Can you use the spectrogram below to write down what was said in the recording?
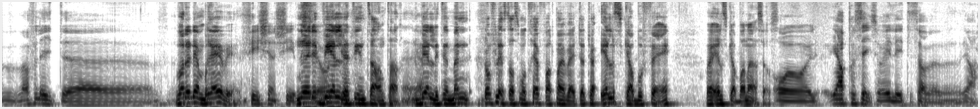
var för lite uh, Var det den bredvid? fish and chips. Nu är det och- väldigt internt här. Ja. Väldigt, in- men de flesta som har träffat mig vet att jag älskar buffé och jag älskar bearnaisesås. Ja, precis. Och är lite så, ja,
